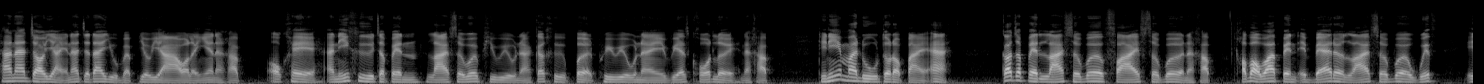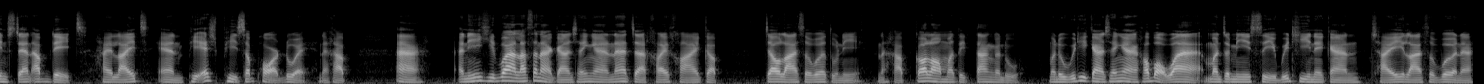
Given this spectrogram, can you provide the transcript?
ถ้าหน้าจอใหญ่น่าจะได้อยู่แบบยาวๆอะไรเงี้ยนะครับ โอเค อันนี้คือจะเป็น live server preview นะ ก็คือเปิด preview ใน VS Code เลยนะครับ ทีนี้มาดูตัวต่อไป อะ ก็จะเป็น live server 5 server นะครับ เขาบอกว่าเป็น a better live server with instant updates highlights and PHP support ด้วยนะครับ อะ อันนี้คิดว่าลักษณะการใช้งานน่าจะคล้ายๆกับเจ้า Live Server ตัวนี้นะครับ ก็ลองมาติดตั้งกันดู มาดูวิธีการใช้งานเขาบอกว่ามันจะมี 4 วิธีในการใช้ Live Server นะ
